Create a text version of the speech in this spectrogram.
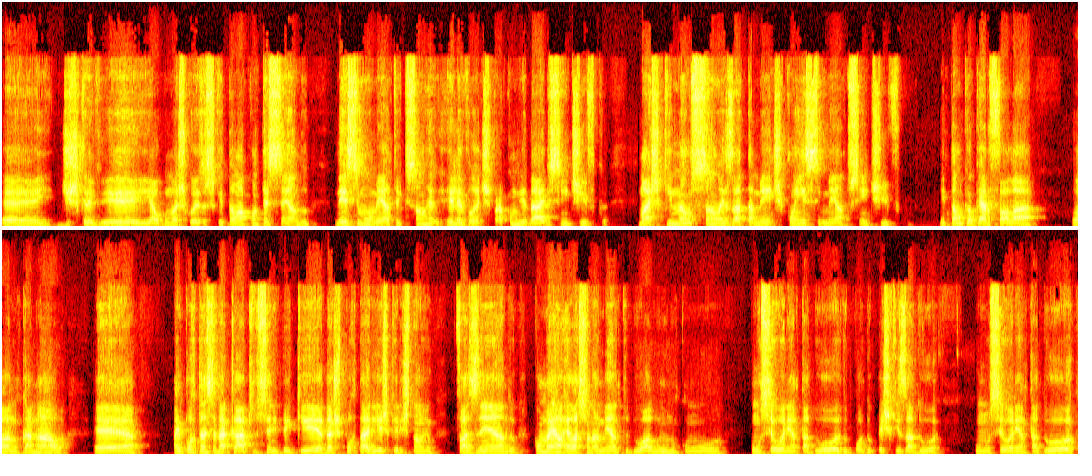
é, descrever e algumas coisas que estão acontecendo nesse momento e que são relevantes para a comunidade científica, mas que não são exatamente conhecimento científico. Então, o que eu quero falar lá no canal é a importância da CAPES do CNPq, das portarias que eles estão fazendo, como é o relacionamento do aluno com o, com o seu orientador, do, do pesquisador com o seu orientador.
